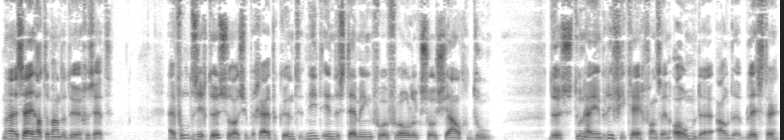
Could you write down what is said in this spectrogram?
maar zij had hem aan de deur gezet. Hij voelde zich dus, zoals je begrijpen kunt, niet in de stemming voor vrolijk sociaal gedoe. Dus toen hij een briefje kreeg van zijn oom, de oude Blister,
